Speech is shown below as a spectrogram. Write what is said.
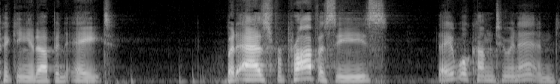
picking it up in 8. But as for prophecies, they will come to an end.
